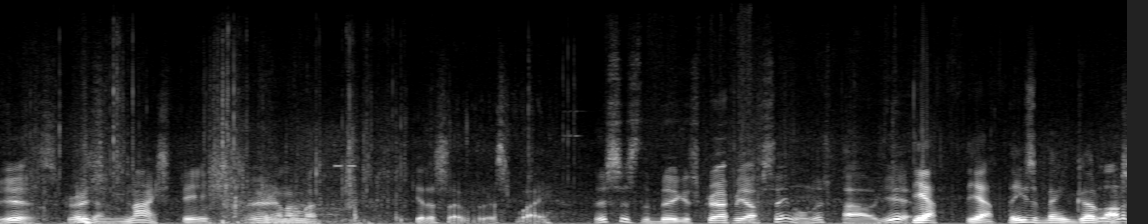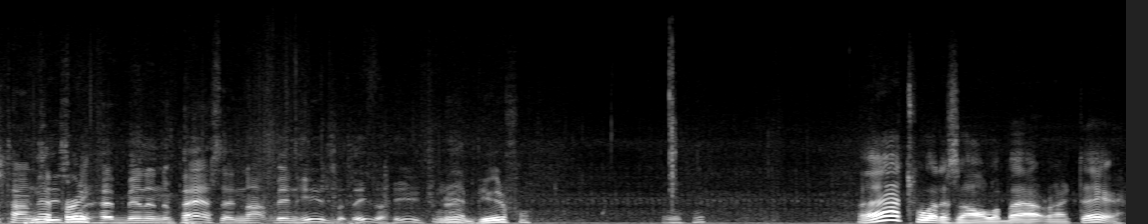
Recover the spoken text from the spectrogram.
yes. These Gracious. are nice fish. Very on, I'm nice. gonna get us over this way. This is the biggest crappie I've seen on this pile yet. Yeah, yeah. These have been good A lot of times Isn't these pretty? have been in the past. They've not been huge, but these are huge. Isn't that crappie. beautiful? Mhm. That's what it's all about right there.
